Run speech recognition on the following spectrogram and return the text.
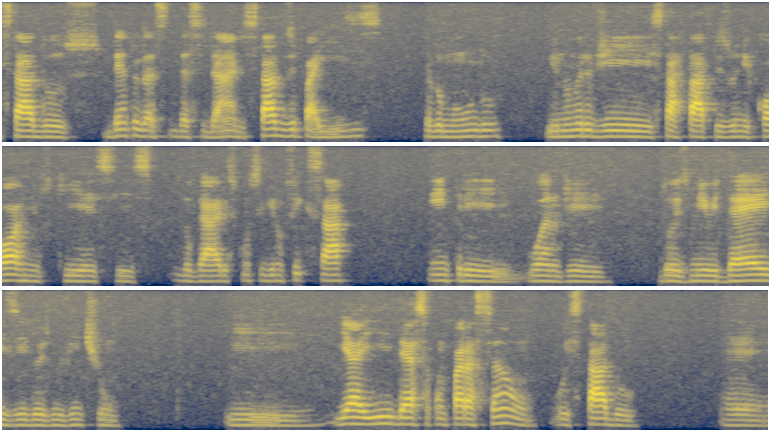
Estados dentro das, das cidades, estados e países pelo mundo e o número de startups unicórnios que esses lugares conseguiram fixar entre o ano de 2010 e 2021. E, e aí, dessa comparação, o Estado, é,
